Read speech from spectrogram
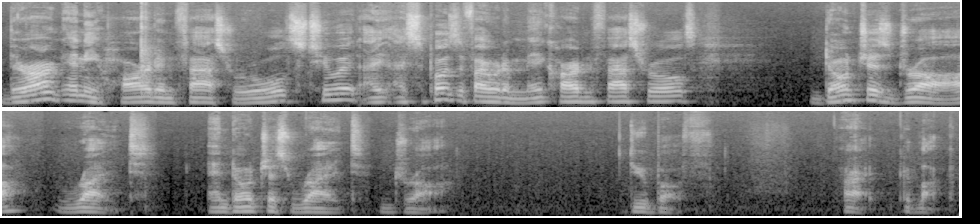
there aren't any hard and fast rules to it. I, I suppose if I were to make hard and fast rules, don't just draw, write. And don't just write, draw. Do both. All right, good luck.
